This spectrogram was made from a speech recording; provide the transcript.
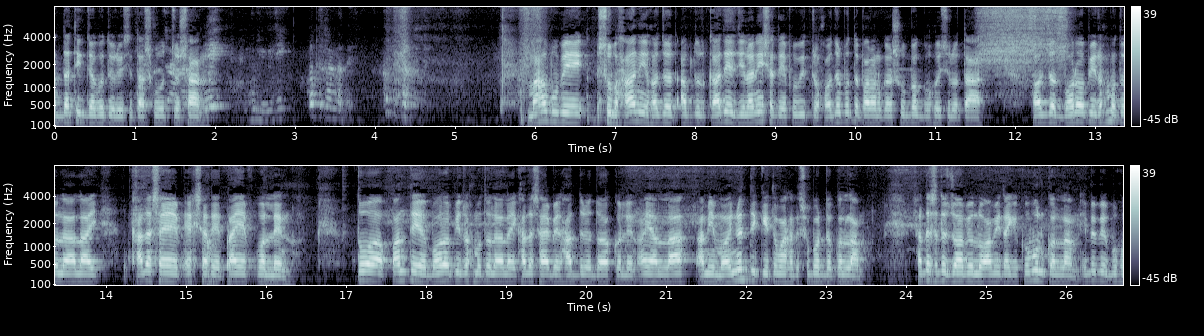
আধ্যাত্মিক জগতে রয়েছে তার সুউচ্চ শান। মাহবুবে সুবহানি হজরত আব্দুল কাদের জিলানির সাথে পবিত্র হজরত পালন করার সৌভাগ্য হয়েছিল তার। হজরত পীর রহমতুল্লাহ আলাই খাজা সাহেব একসাথে তায়েফ করলেন। তো পান্তে বড় পীর রহমতুল্লাহ আলাই খাজা সাহেবের হাত ধরে দোয়া করলেন, আয় আল্লাহ, আমি মঈনুদ্দিনকে তোমার হাতে সুবর্দ করলাম। সাথে সাথে জবাব এলো আমি তাকে কবুল করলাম। এভাবে বহু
